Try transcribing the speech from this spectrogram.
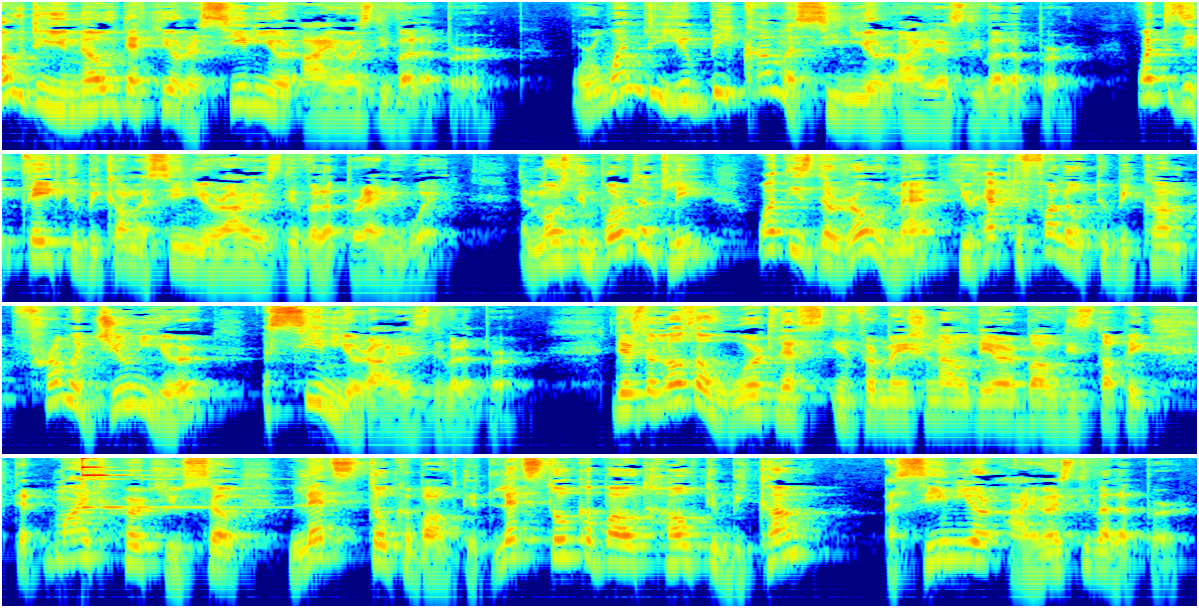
How do you know that you're a senior iOS developer? Or when do you become a senior iOS developer? What does it take to become a senior iOS developer anyway? And most importantly, what is the roadmap you have to follow to become from a junior a senior iOS developer? There's a lot of worthless information out there about this topic that might hurt you, so let's talk about it. Let's talk about how to become a senior iOS developer.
